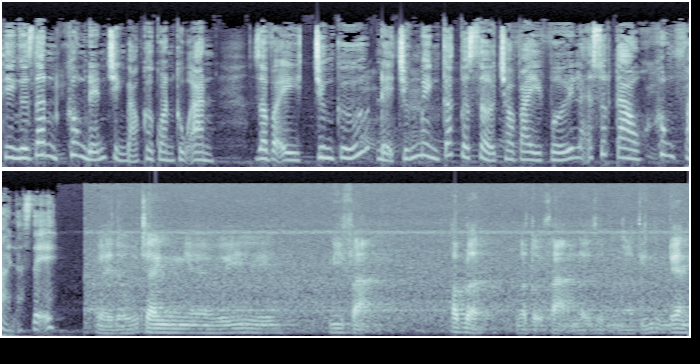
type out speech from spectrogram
thì người dân không đến trình báo cơ quan công an. Do vậy, chứng cứ để chứng minh các cơ sở cho vay với lãi suất cao không phải là dễ. Về đấu tranh với vi phạm pháp luật và tội phạm lợi dụng tín dụng đen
